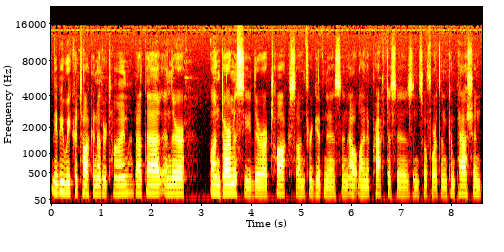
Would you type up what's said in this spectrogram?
maybe we could talk another time about that. And there, on Dharma Seed, there are talks on forgiveness and outline of practices and so forth, and compassion,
